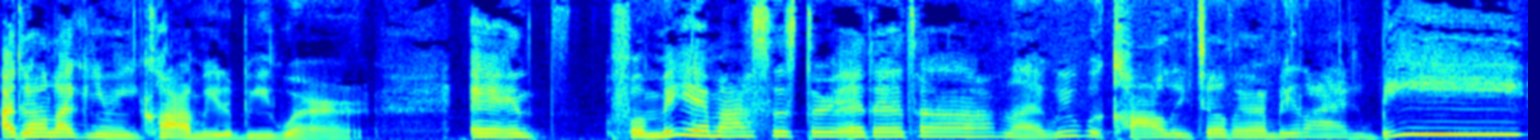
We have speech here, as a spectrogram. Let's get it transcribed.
I don't like you when you call me the B word. And for me and my sister at that time, like we would call each other and be like, B,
